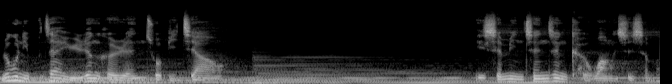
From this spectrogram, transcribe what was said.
如果你不再与任何人做比较，你生命真正渴望的是什么？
